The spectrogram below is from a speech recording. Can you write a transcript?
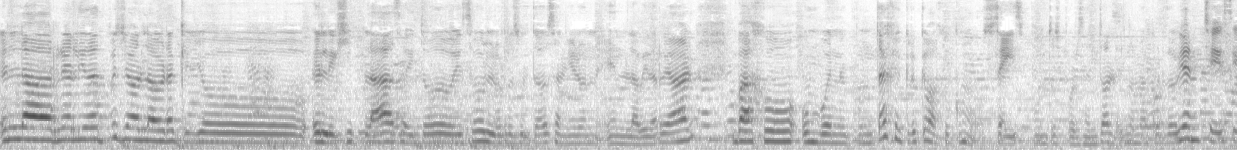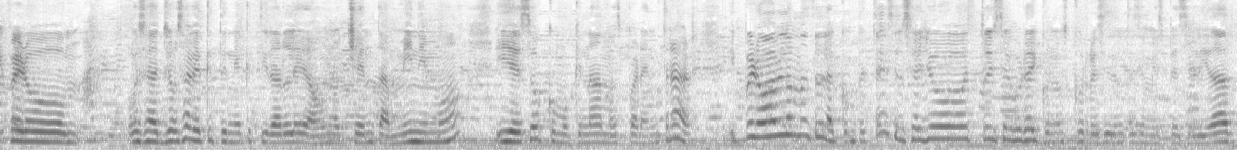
En la realidad pues ya a la hora que yo elegí plaza y todo eso, los resultados salieron en la vida real, bajó un buen el puntaje, creo que bajó como 6 puntos porcentuales, no me acuerdo bien. Sí, sí. Pero, o sea, yo sabía que tenía que tirarle a un 80 mínimo y eso como que nada más para entrar. Y, pero habla más de la competencia, o sea, yo estoy segura y conozco residentes de mi especialidad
